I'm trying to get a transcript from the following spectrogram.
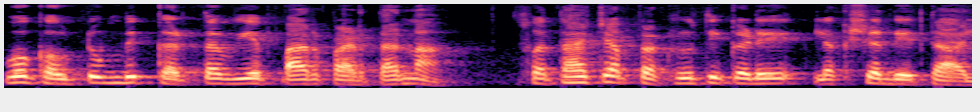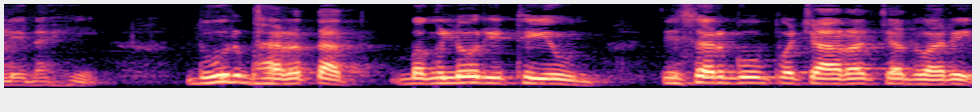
व कौटुंबिक कर्तव्ये पार पाडताना स्वतःच्या प्रकृतीकडे लक्ष देता आले नाही. दूर भारतात बंगलोर इथे येऊन निसर्गोपचाराच्या द्वारे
